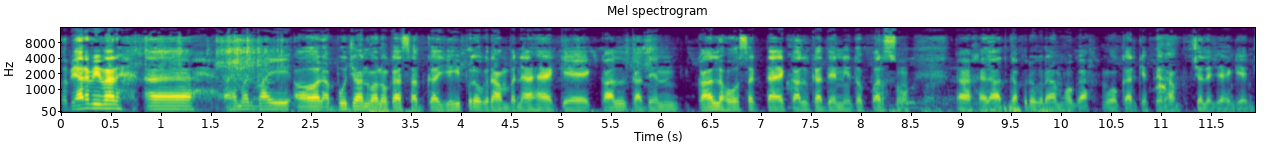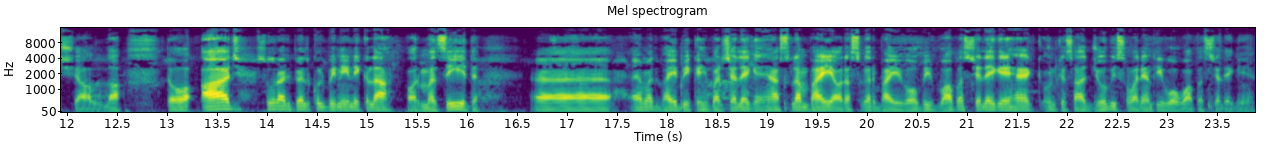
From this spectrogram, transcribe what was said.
तो प्यारे बीवर अहमद भाई और अब्बू जान वालों का सबका यही प्रोग्राम बना है कि कल का दिन कल हो सकता है कल का दिन नहीं तो परसों खैरात का प्रोग्राम होगा। वो करके फिर हम चले जाएँगे इन तो आज सूरज बिल्कुल भी नहीं निकला और मज़ीद अहमद भाई भी कहीं पर चले गए हैं, असलम भाई और असगर भाई वो भी वापस चले गए हैं, उनके साथ जो भी सवारियाँ थी वो वापस चले गए हैं।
